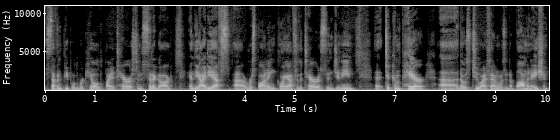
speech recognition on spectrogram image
seven people that were killed by a terrorist in a synagogue and the IDF's uh, responding, going after the terrorists in Jenin. Uh, to compare uh, those two, I found was an abomination.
